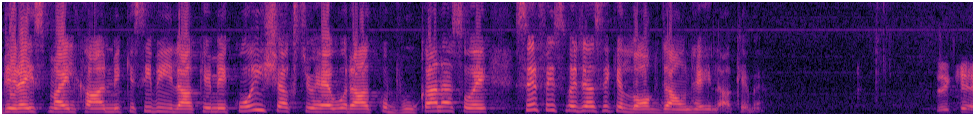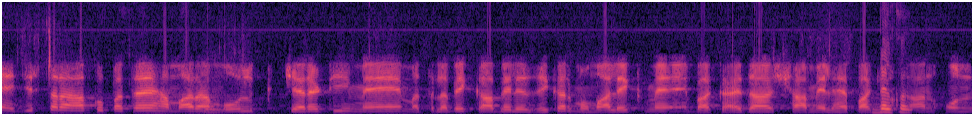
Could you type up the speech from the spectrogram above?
ڈیرہ اسماعیل خان میں کسی بھی علاقے میں کوئی شخص جو ہے وہ رات کو بھوکا نہ سوئے صرف اس وجہ سے کہ لاک ڈاؤن ہے علاقے میں؟ دیکھیں جس طرح آپ کو پتہ ہے ہمارا ملک چیریٹی میں مطلب ایک قابل ذکر ممالک میں باقاعدہ شامل ہے پاکستان ان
